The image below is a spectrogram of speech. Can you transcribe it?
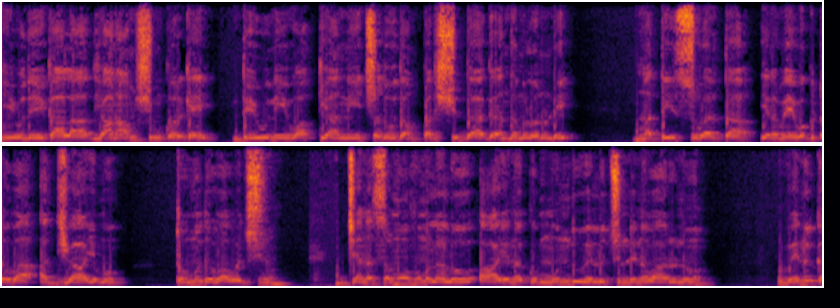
ఈ ఉదయకాల ధ్యానాంశం కొరకై దేవుని వాక్యాన్ని చదువుదాం. పరిశుద్ధ గ్రంథములో నుండి మతీ సువార్త ఇరవై ఒకటవ అధ్యాయము తొమ్మిదవ వచనం. జనసమూహములలో ఆయనకు ముందు వెళ్ళుచుండిన వారును వెనుక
